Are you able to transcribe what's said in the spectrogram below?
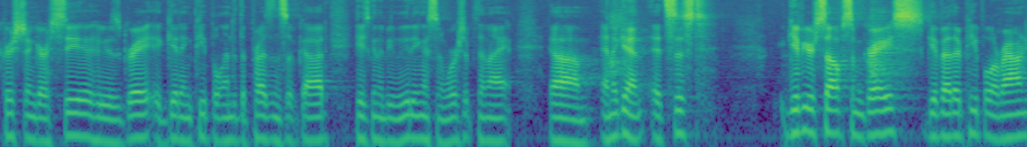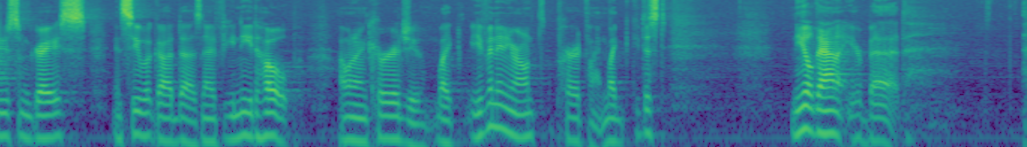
Christian Garcia, who is great at getting people into the presence of God, he's going to be leading us in worship tonight. Um, and again, it's just give yourself some grace, give other people around you some grace, and see what God does. Now, if you need hope, I want to encourage you, like even in your own prayer time, like just kneel down at your bed.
